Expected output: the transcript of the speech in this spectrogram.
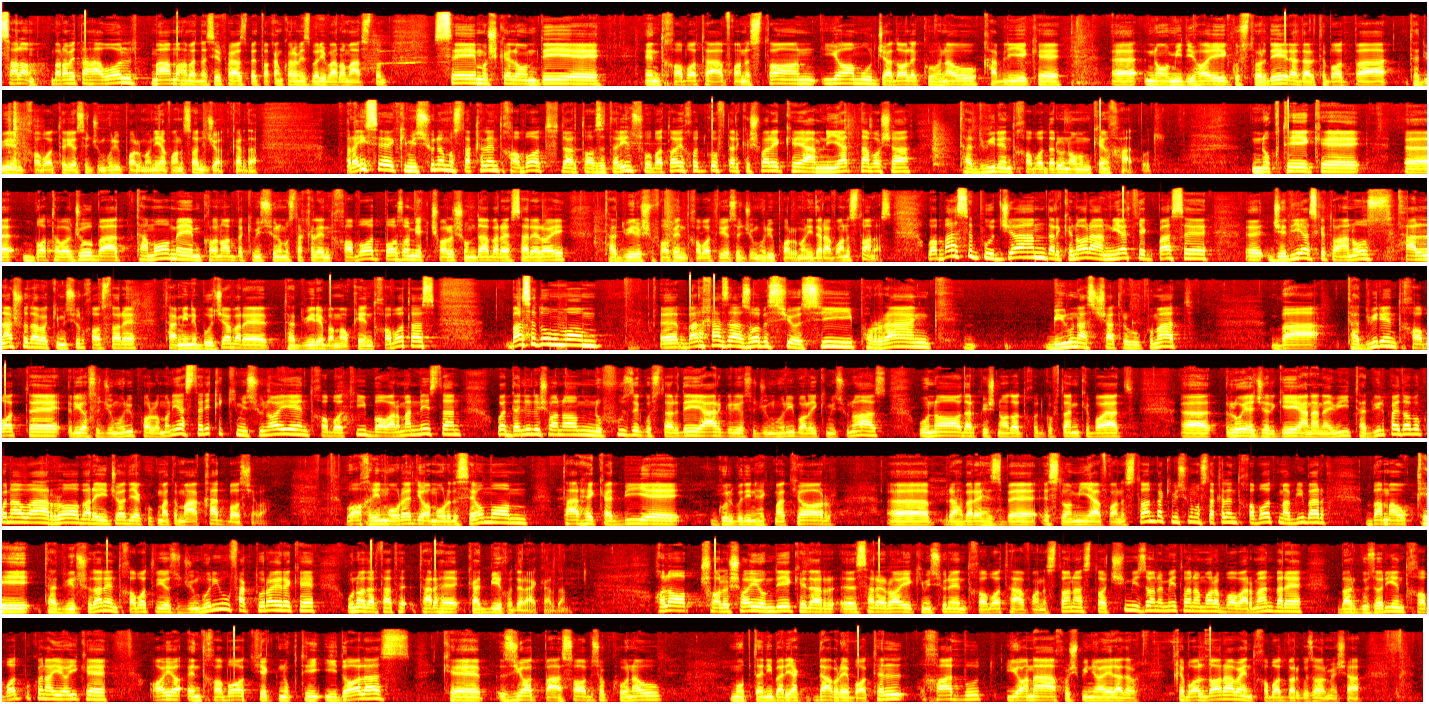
سلام. برنامه تحول ما محمد نصیر فیاض به اتفاق همکار میزبانی برنامه هستم. سه مشکل عمده انتخابات افغانستان یا مو جدال کهنه و قبلی که نامیدی های گسترده را در ارتباط به تدویر انتخابات ریاست جمهوری پارلمانی افغانستان ایجاد کرده. رئیس کمیسیون مستقل انتخابات در تازه ترین صحبت های خود گفت در کشوری که امنیت نباشه تدویر انتخابات در اون ناممکن خواهد بود. نقطه که با توجه به تمام امکانات به کمیسیون مستقل انتخابات باز هم یک چالش عمده برای سر رای تدویر شفاف انتخابات ریاست جمهوری پارلمانی در افغانستان است. و بحث بودجه هم در کنار امنیت یک بحث جدی است که تا هنوز حل نشده و کمیسیون خواستار تامین بودجه برای تدویر به موقع انتخابات است. بحث دوم برخی از احزاب سیاسی پررنگ بیرون از چتر حکومت و تدویر انتخابات ریاست جمهوری پارلمانی از طریق کمیسیون های انتخاباتی باورمند نیستند و دلیلشان هم نفوذ گسترده ارگ ریاست جمهوری بالای کمیسیون است. اونا در پیشنهادات خود گفتن که باید لوی جرگه انانوی تدویر پیدا بکنه و راه برای ایجاد یک حکومت معقد باز شود. و آخرین مورد یا مورد سوم هم طرح کتبی گلبودین حکمتیار رهبر حزب اسلامی افغانستان و کمیسیون مستقل انتخابات مبنی بر به موقع تدویر شدن انتخابات ریاست جمهوری و فاکتورایی را که اونا در طرح کتبی خود را کردن. حالا چالش های عمده که در سر رای کمیسیون انتخابات افغانستان است تا چی میزان می‌تونه ما را باورمند برای برگزاری انتخابات بکنه یا ای که آیا انتخابات یک نقطه ایدال است که زیاد ها بسیار کنه و مبتنی بر یک دور باطل خواهد بود یا نه خوشبینی را در قبال داره و انتخابات برگزار میشه.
